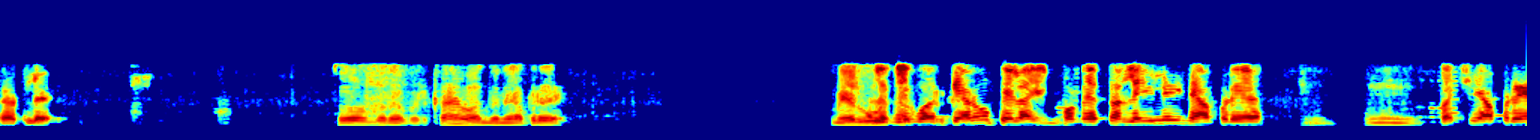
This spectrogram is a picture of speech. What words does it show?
એટલે. તો બરાબર. કાંઈ વાંધો નહીં. આપણે મેળવું અત્યારે પેલા ઇન્ફોર્મેશન લઈ લઈને આપણે. પછી આપણે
